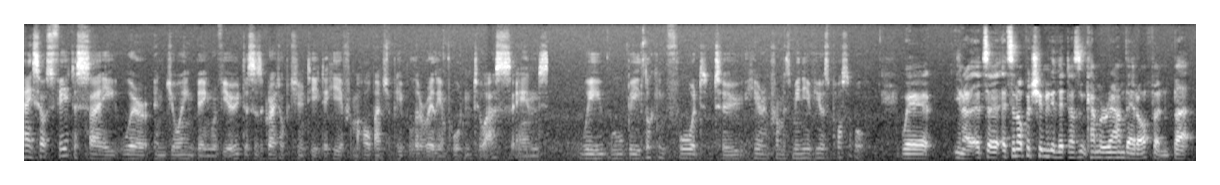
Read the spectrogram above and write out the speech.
Hey, so it's fair to say we're enjoying being reviewed. This is a great opportunity to hear from a whole bunch of people that are really important to us, and we will be looking forward to hearing from as many of you as possible. Where you know it's a it's an opportunity that doesn't come around that often, but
